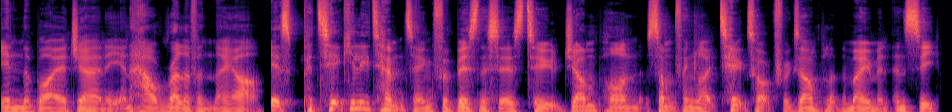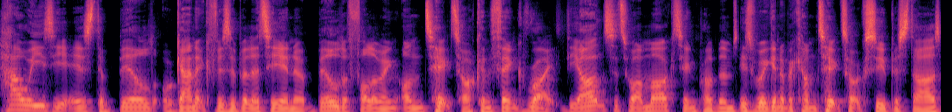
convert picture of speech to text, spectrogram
in the buyer journey and how relevant they are. It's particularly tempting for businesses to jump on something like TikTok, for example, at the moment and see how easy it is to build organic visibility and build a following on TikTok and think, right, the answer to our marketing problems is we're going to become TikTok superstars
